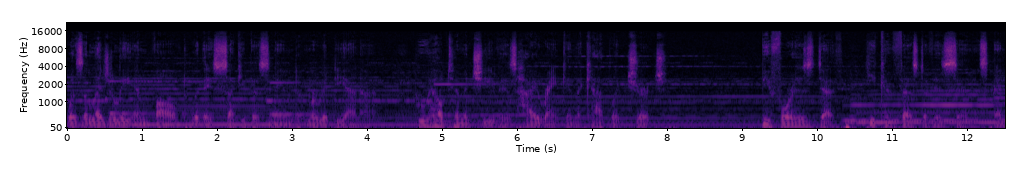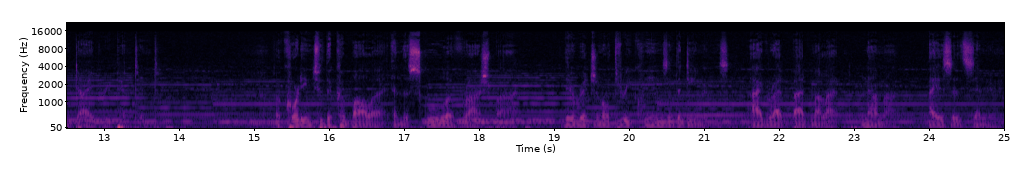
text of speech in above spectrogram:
was allegedly involved with a succubus named Meridiana, who helped him achieve his high rank in the Catholic Church. Before his death, he confessed of his sins and died repentant. According to the Kabbalah and the school of Rashba, the original three queens of the demons, Agrat bat Mahlat, Naamah, Eisheth Zenum,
